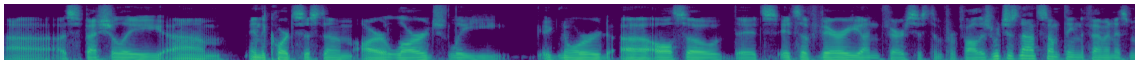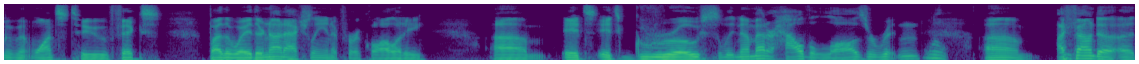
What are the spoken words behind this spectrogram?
uh, especially um, in the court system, are largely ignored. Uh, also, it's it's a very unfair system for fathers, which is not something the feminist movement wants to fix. By the way, they're not actually in it for equality. Um, it's it's grossly, no matter how the laws are written, well, um, I found a, a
